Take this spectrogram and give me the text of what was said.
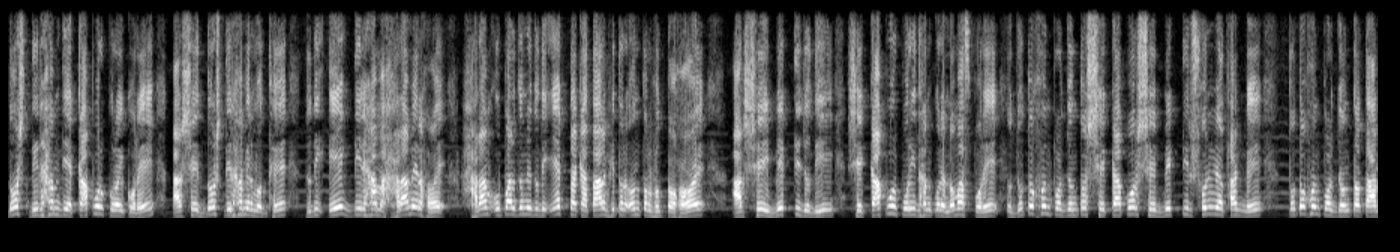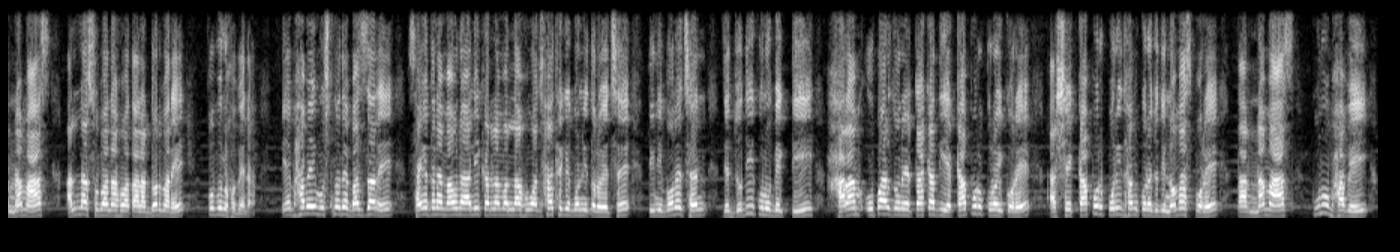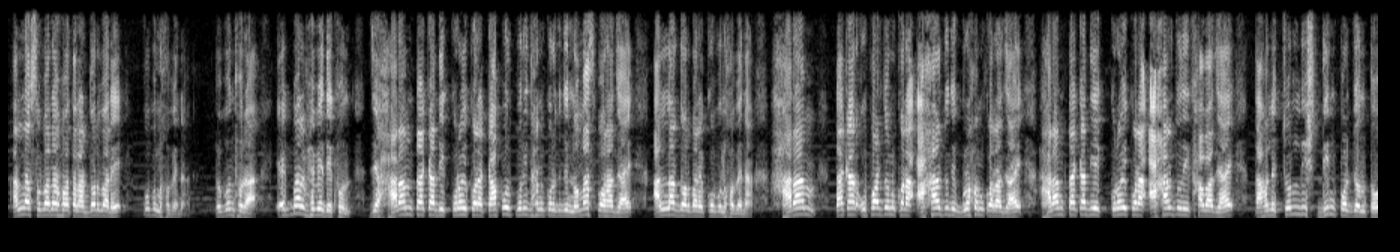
দশ দিরহাম দিয়ে কাপড় ক্রয় করে, আর সেই দশ দিরহামের মধ্যে যদি এক দিরহাম হারামের হয়, হারাম উপার্জনে যদি এক টাকা তার ভিতর অন্তর্ভুক্ত হয়, আর সেই ব্যক্তি যদি সে কাপড় পরিধান করে নমাজ পড়ে, তো যতক্ষণ পর্যন্ত সে কাপড় সে ব্যক্তির শরীরে থাকবে, ততক্ষণ পর্যন্ত তার নামাজ আল্লাহ সুবানা হওয়া তালার দরবারে কবুল হবে না। এভাবেই মুসনাদে বাজারে সাইয়েদানা মাওলা আলী কার্লামাল্লাহ আজহা থেকে বর্ণিত রয়েছে। তিনি বলেছেন যে, যদি কোনো ব্যক্তি হারাম উপার্জনের টাকা দিয়ে কাপড় ক্রয় করে আর সেই কাপড় পরিধান করে যদি নামাজ পড়ে, তার নামাজ কোনোভাবেই আল্লাহ সুবানা হাতালার দরবারে কবুল হবে না। তো বন্ধুরা, একবার ভেবে দেখুন যে হারাম টাকা দিয়ে ক্রয় করা কাপড় পরিধান করে যদি নমাজ পড়া যায়, আল্লাহর দরবারে কবুল হবে না। হারাম টাকার উপার্জন করা আহার যদি গ্রহণ করা যায়, হারাম টাকা দিয়ে ক্রয় করা আহার যদি খাওয়া যায়, তাহলে চল্লিশ দিন পর্যন্ত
